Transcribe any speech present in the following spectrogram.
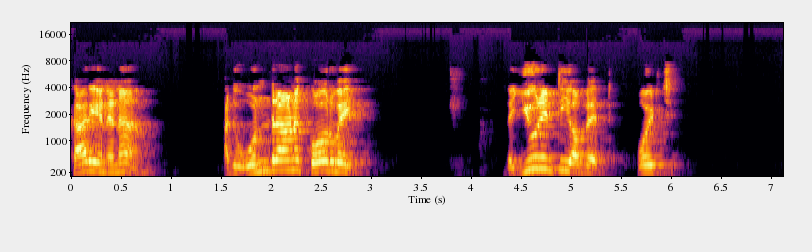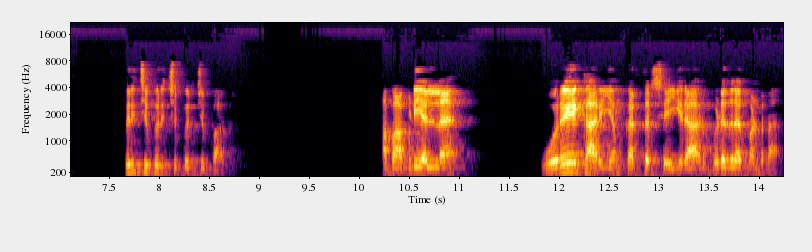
காரியம் என்னன்னா அது ஒன்றான கோர்வை த யூனிட்டி ஆஃப் இட் போயிடுச்சு. பிரிச்சு பிரிச்சு பிரிச்சு பார்க்க அப்ப அப்படி அல்ல. ஒரே காரியம் கர்த்தர் செய்கிறார் விடுதலை பண்றார்.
